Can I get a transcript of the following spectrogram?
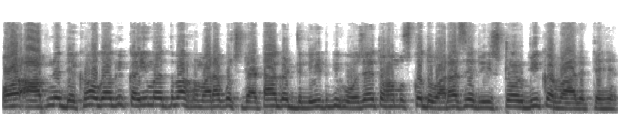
और आपने देखा होगा कि कई मतलब हमारा कुछ डाटा अगर डिलीट भी हो जाए तो हम उसको दोबारा से रिस्टोर भी करवा लेते हैं।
